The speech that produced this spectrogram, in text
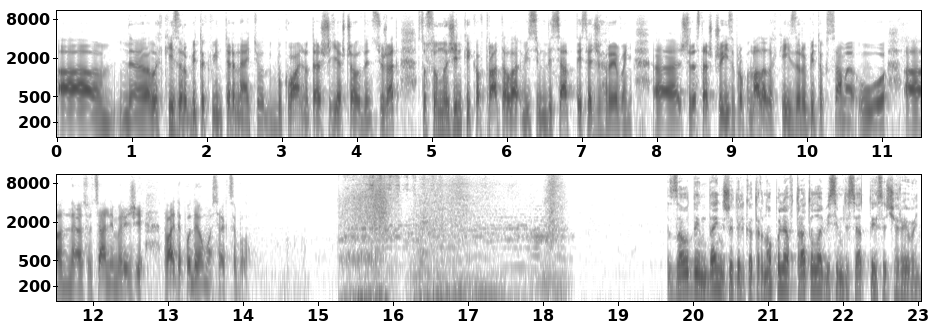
е, легкий заробіток в інтернеті. От буквально теж є ще один сюжет стосовно жінки, яка втратила 80 тисяч гривень е, через те, що їй запропонували легкий заробіток саме у соціальній мережі. Давайте подивимося, як це було. За один день жителька Тернополя втратила 80 тисяч гривень.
